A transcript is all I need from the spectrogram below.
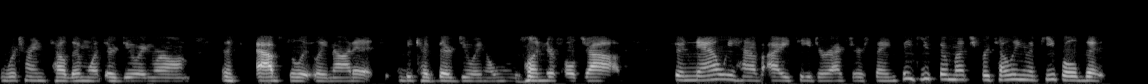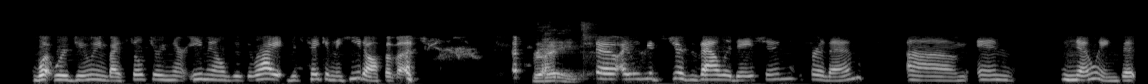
we're trying to tell them what they're doing wrong. And it's absolutely not it because they're doing a wonderful job. So now we have IT directors saying, thank you so much for telling the people that what we're doing by filtering their emails is right. You've taken the heat off of us. right. So I think it's just validation for them um, and knowing that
